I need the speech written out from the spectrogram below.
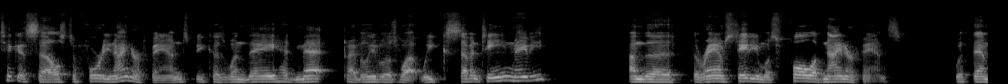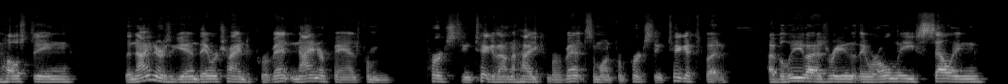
ticket sales to 49er fans because when they had met, I believe it was what, week 17 maybe? And the, the Rams stadium was full of Niner fans. With them hosting the Niners again, they were trying to prevent Niner fans from purchasing tickets. I don't know how you can prevent someone from purchasing tickets, but I believe I was reading that they were only selling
